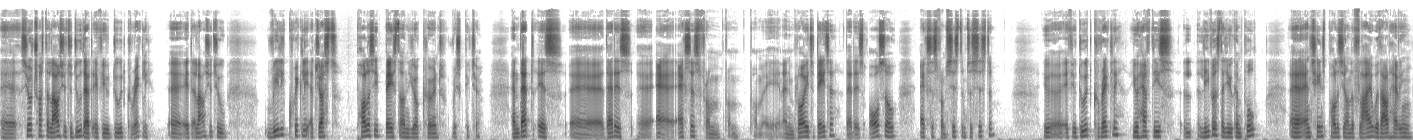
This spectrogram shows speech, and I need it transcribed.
Uh, Zero Trust allows you to do that if you do it correctly. Uh, it allows you to really quickly adjust policy based on your current risk picture, and that is uh, that is uh, access from from from a, an employee to data. That is also access from system to system. You, uh, if you do it correctly, you have these levers that you can pull uh, and change policy on the fly without having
